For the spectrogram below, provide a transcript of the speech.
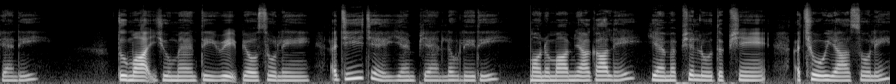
ပြန်သည်သူမယူမှန်းတည်၍ပြောဆိုလင်အကြီးအကျယ်ရံပြန်လှုပ်လေသည်မောင်နှမများကလည်းရံမဖြစ်လို့သဖြင့်အချို့ရာဆိုလင်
